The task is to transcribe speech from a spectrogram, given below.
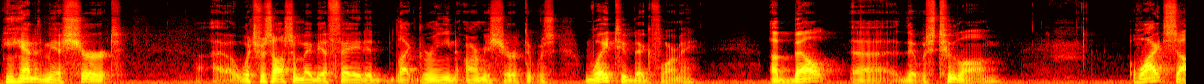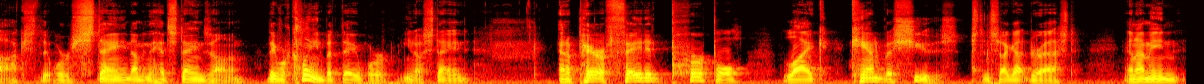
He handed me a shirt uh, which was also maybe a faded, like green army shirt that was way too big for me, a belt uh, that was too long, white socks that were stained. I mean, they had stains on them. They were clean, but they were, you know, stained, and a pair of faded purple, like canvas shoes. And so I got dressed, and I mean,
